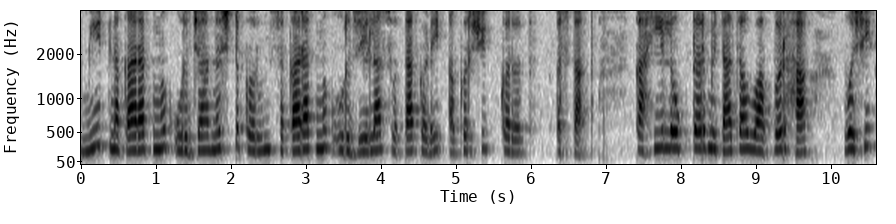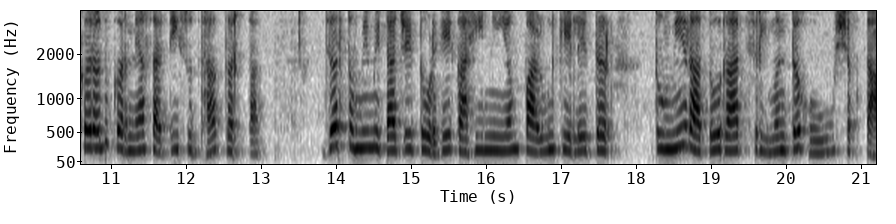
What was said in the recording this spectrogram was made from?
मीठ नकारात्मक ऊर्जा नष्ट करून सकारात्मक ऊर्जेला स्वतःकडे आकर्षित करत असतात. काही लोक तर मिठाचा वापर हा वशीकरण करण्यासाठी सुद्धा करतात. जर तुम्ही मिठाचे तोडगे काही नियम पाळून केले तर तुम्ही रातोरात श्रीमंत होऊ शकता.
